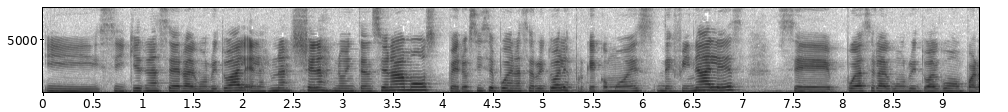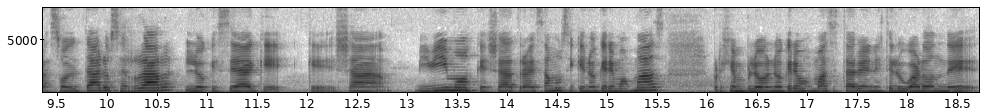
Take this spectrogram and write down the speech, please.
Y si quieren hacer algún ritual, en las lunas llenas no intencionamos, pero sí se pueden hacer rituales porque como es de finales, se puede hacer algún ritual como para soltar o cerrar lo que sea que, que ya vivimos, que ya atravesamos y que no queremos más. Por ejemplo, no queremos más estar en este lugar donde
